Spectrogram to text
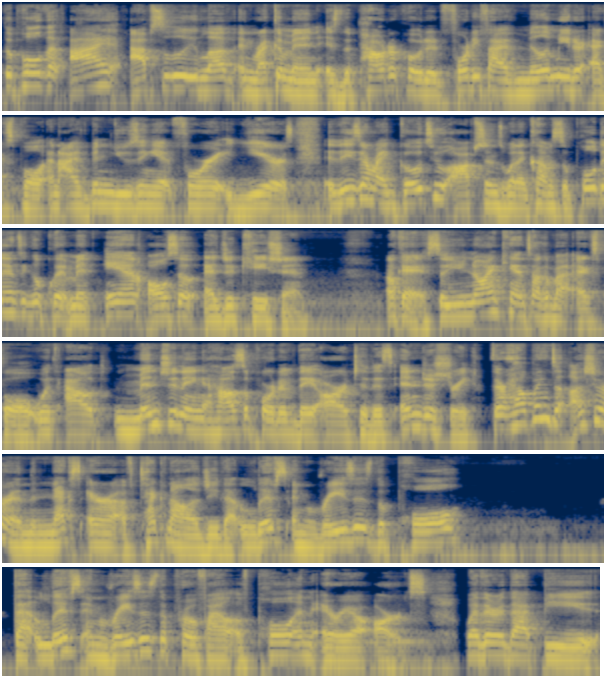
The pole that I absolutely love and recommend is the powder coated 45 millimeter X pole, and I've been using it for years. These are my go to options when it comes to pole dancing equipment and also education. Okay, so you know I can't talk about X-Pole without mentioning how supportive they are to this industry. They're helping to usher in the next era of technology that lifts and raises the pole that lifts and raises the profile of pole and aerial arts, whether that be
